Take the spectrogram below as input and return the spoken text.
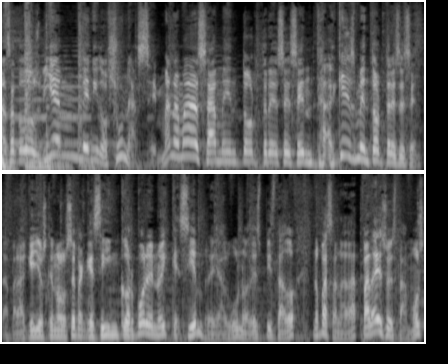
A todos, bienvenidos una semana más a Mentor 360. ¿Qué es Mentor 360? Para aquellos que no lo sepan, que se incorporen hoy, que siempre hay alguno despistado, no pasa nada, para eso estamos,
